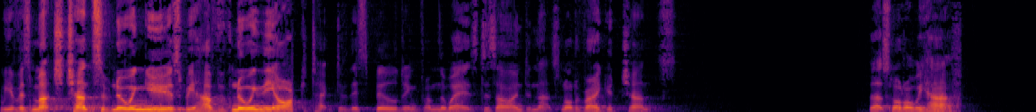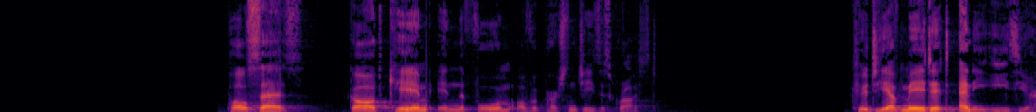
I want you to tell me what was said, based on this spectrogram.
We have as much chance of knowing you as we have of knowing the architect of this building from the way it's designed, and that's not a very good chance. But that's not all we have. Paul says, God came in the form of a person, Jesus Christ. Could he have made it any easier?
